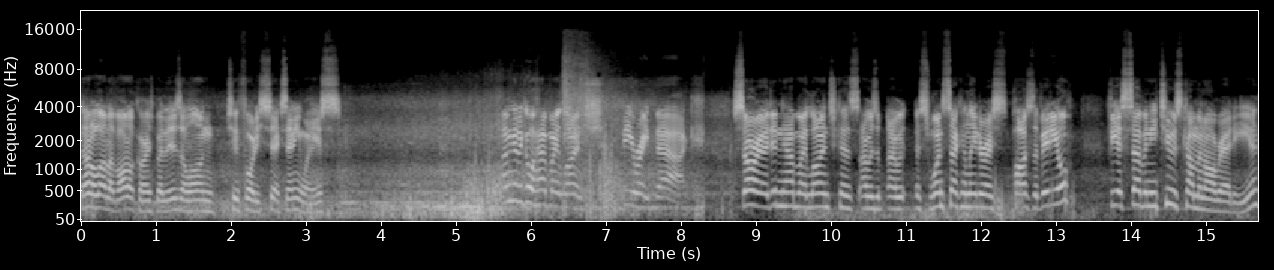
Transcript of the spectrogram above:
Not a lot of auto cars, but it is a long 246 anyways. I'm gonna go have my lunch. Be right back. Sorry, I didn't have my lunch because I was, I was, just one second later I paused the video. VIA 72 is coming already.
